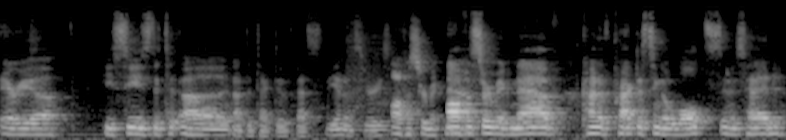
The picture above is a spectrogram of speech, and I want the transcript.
area. He sees det- uh, not detective. That's the end of the series. Officer McNab. Officer McNab kind of practicing a waltz in his head,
